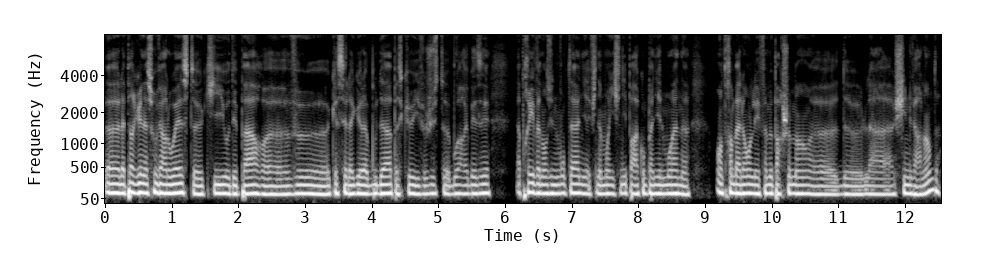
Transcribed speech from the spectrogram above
euh, la pérégrination vers l'ouest, euh, qui au départ euh, veut casser la gueule à Bouddha parce qu'il veut juste boire et baiser. Après, il va dans une montagne et finalement, il finit par accompagner le moine en trimballant les fameux parchemins de la Chine vers l'Inde.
